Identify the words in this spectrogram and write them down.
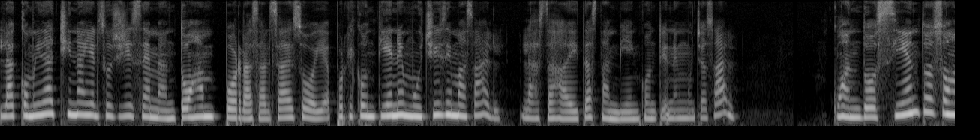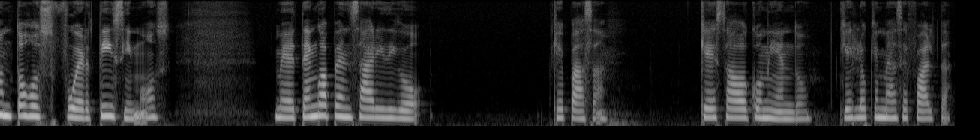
La comida china y el sushi se me antojan por la salsa de soya porque contiene muchísima sal. Las tajaditas también contienen mucha sal. Cuando siento esos antojos fuertísimos, me detengo a pensar y digo, ¿qué pasa? ¿Qué he estado comiendo? ¿Qué es lo que me hace falta?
